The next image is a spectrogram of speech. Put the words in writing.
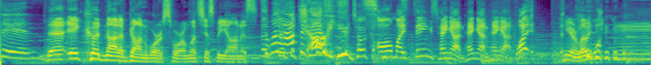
noises. that, it could not have gone worse for him. Let's just be honest. The, what the- happened? The Oh, you took all my things. Hang on, hang on, hang on. What? Here, let me.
